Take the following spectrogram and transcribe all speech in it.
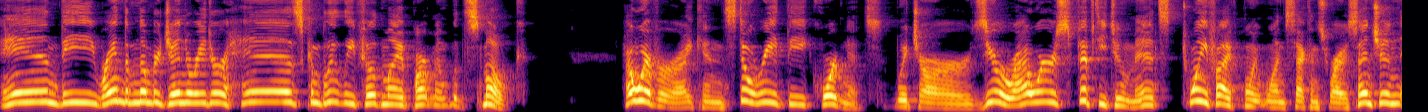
And the random number generator has completely filled my apartment with smoke. However, I can still read the coordinates, which are 0 hours, 52 minutes, 25.1 seconds right ascension,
